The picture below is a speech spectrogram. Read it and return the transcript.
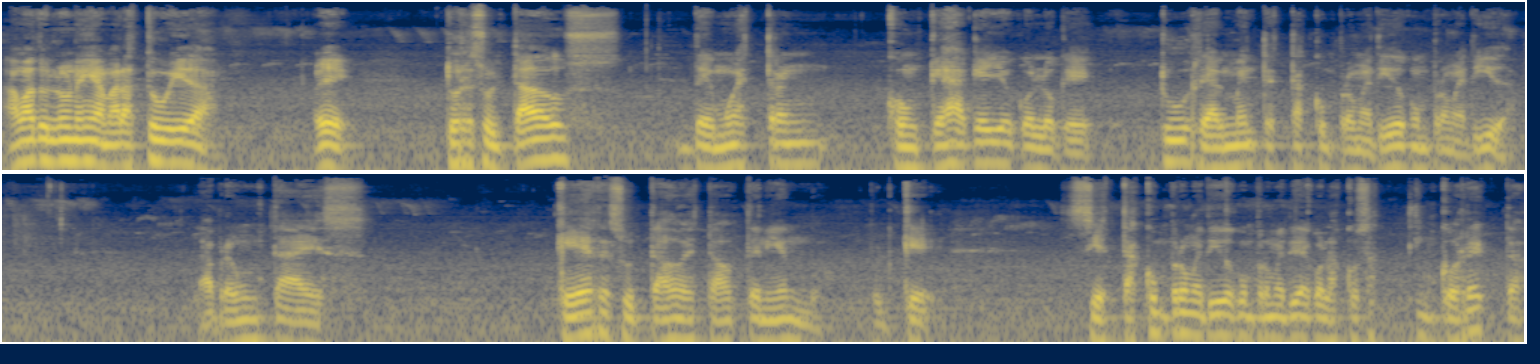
Ama tus lunes y amarás tu vida. Oye, tus resultados demuestran con qué es aquello con lo que tú realmente estás comprometido comprometida. La pregunta es, ¿qué resultados estás obteniendo? Porque si estás comprometido comprometida con las cosas incorrectas,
